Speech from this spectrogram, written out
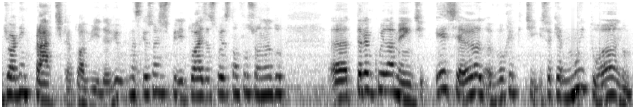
de ordem prática a tua vida, viu? Nas questões espirituais as coisas estão funcionando é, tranquilamente. Esse ano, eu vou repetir, isso aqui é muito ano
